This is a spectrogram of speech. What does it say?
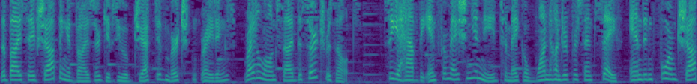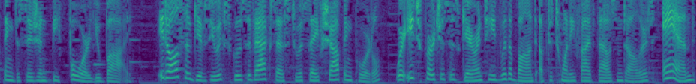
The BuySafe Shopping Advisor gives you objective merchant ratings right alongside the search results. So you have the information you need to make a 100% safe and informed shopping decision before you buy. It also gives you exclusive access to a safe shopping portal where each purchase is guaranteed with a bond up to $25,000 and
